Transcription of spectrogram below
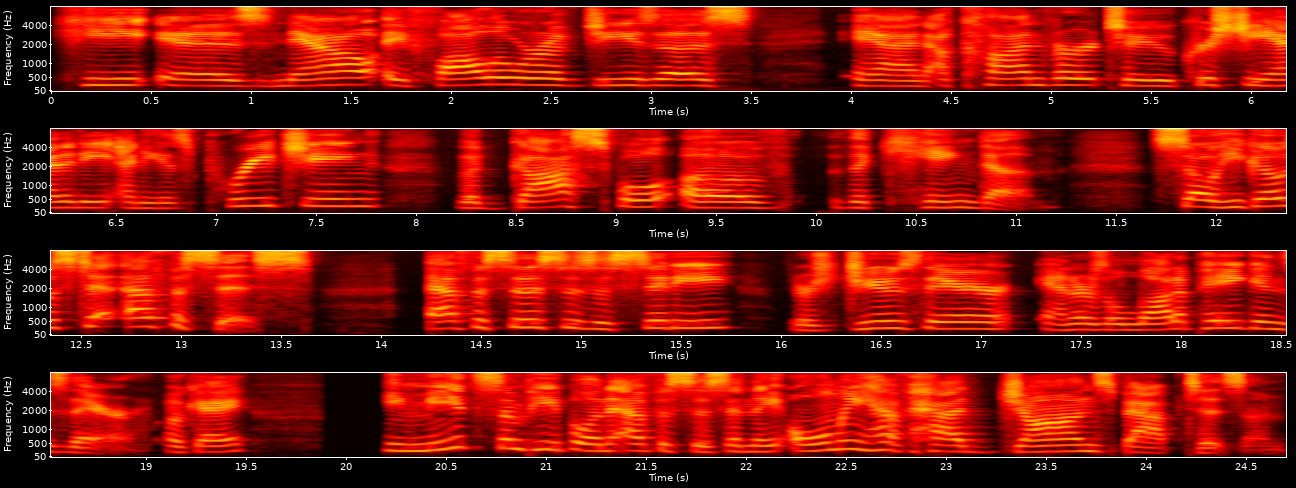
He is now a follower of Jesus and a convert to Christianity, and he is preaching the gospel of the kingdom. So he goes to Ephesus. Ephesus is a city, there's Jews there, and there's a lot of pagans there. Okay. He meets some people in Ephesus, and they only have had John's baptism.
